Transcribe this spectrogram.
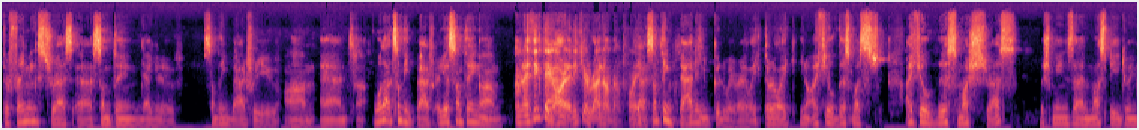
They're framing stress as something negative, something bad for you. Um, and uh, well, not something bad. For, I guess something. Um, I mean, I think they Yeah. are. I think you're right on that point. yeah, something bad in a good way, right? Like they're like, you know, I feel this much. I feel this much stress, which means that I must be doing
